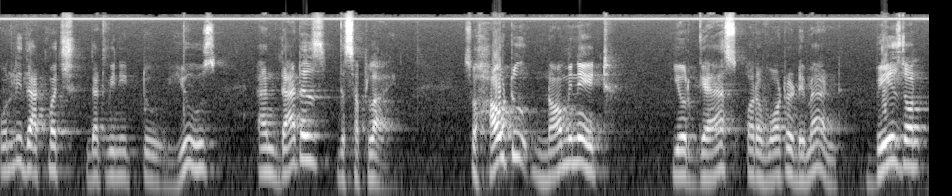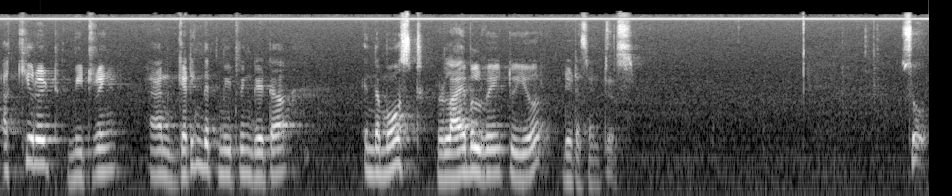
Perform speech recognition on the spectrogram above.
only that much that we need to use and that is the supply. So how to nominate your gas or a water demand based on accurate metering and getting that metering data in the most reliable way to your data centers. So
